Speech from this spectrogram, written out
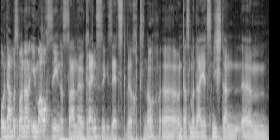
und da muss man dann eben auch sehen, dass da eine Grenze gesetzt wird ne? Äh, und dass man da jetzt nicht dann ähm,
